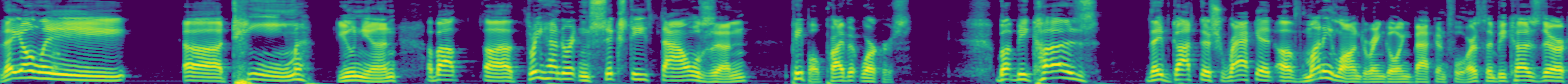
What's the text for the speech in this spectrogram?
They only uh, team union about uh, 360,000 people, private workers. But because they've got this racket of money laundering going back and forth, and because they're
